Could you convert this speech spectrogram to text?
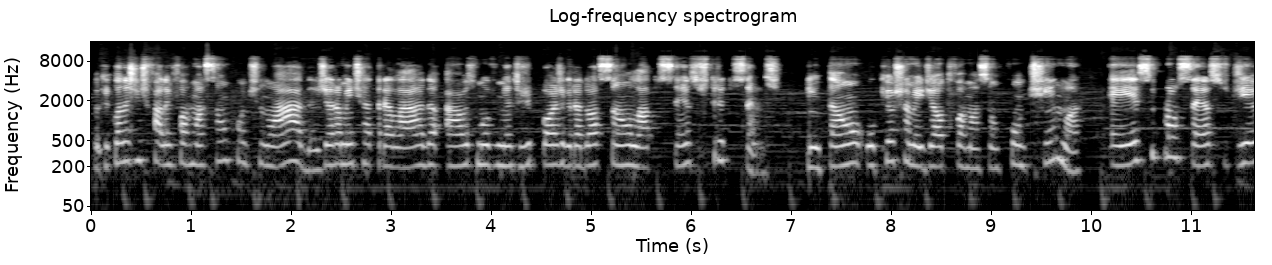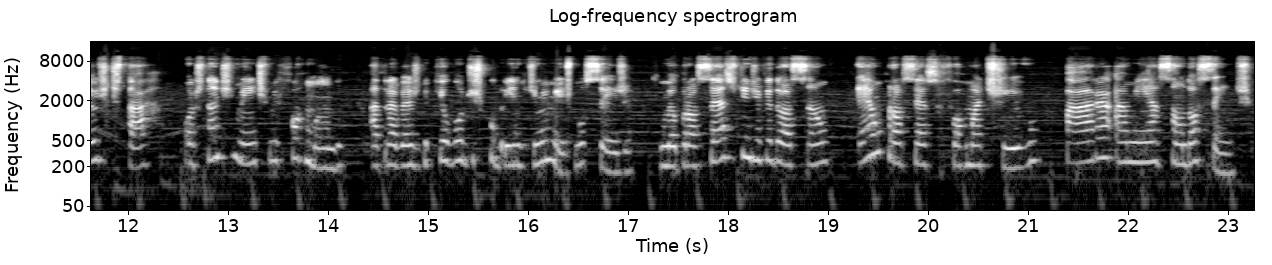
Porque quando a gente fala em formação continuada, geralmente é atrelada aos movimentos de pós-graduação, lato senso, estrito senso. Então, o que eu chamei de autoformação contínua é esse processo de eu estar constantemente me formando através do que eu vou descobrindo de mim mesmo. Ou seja, o meu processo de individuação é um processo formativo para a minha ação docente.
